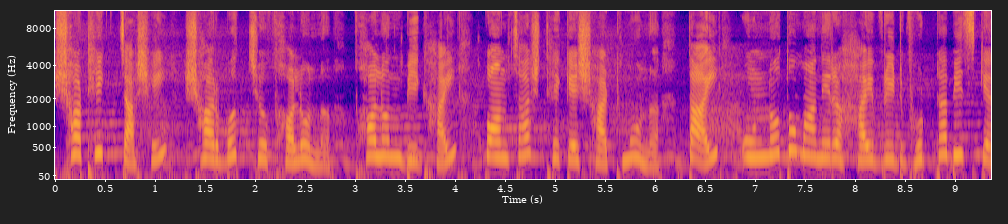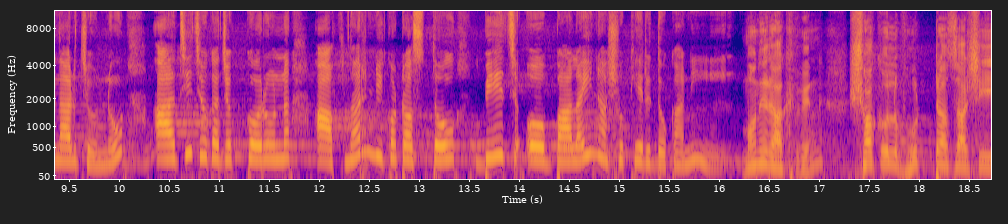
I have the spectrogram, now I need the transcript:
সঠিক চাষে সর্বোচ্চ ফলন ফলন বিঘায় পঞ্চাশ থেকে ষাট মন। তাই উন্নত মানের হাইব্রিড ভুট্টা বীজ কেনার জন্য আজই যোগাযোগ করুন আপনার নিকটস্থ বীজ ও বালাইনাশকের দোকানে। মনে রাখবেন সকল ভুট্টা চাষি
